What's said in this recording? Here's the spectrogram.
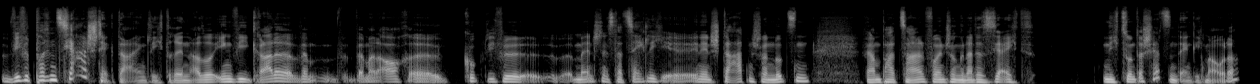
wie viel Potenzial steckt da eigentlich drin? Also irgendwie gerade, wenn, wenn man auch äh, guckt, wie viele Menschen es tatsächlich äh, in den Staaten schon nutzen. Wir haben ein paar Zahlen vorhin schon genannt. Das ist ja echt nicht zu unterschätzen, denke ich mal, oder?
